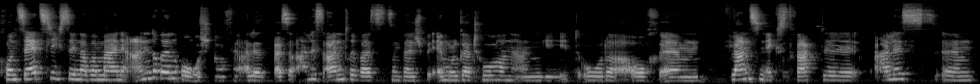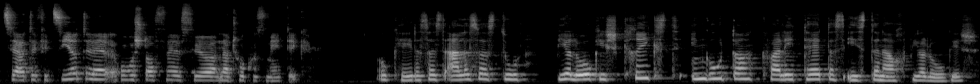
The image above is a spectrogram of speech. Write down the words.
Grundsätzlich sind aber meine anderen Rohstoffe, also alles andere, was zum Beispiel Emulgatoren angeht oder auch ähm, Pflanzenextrakte, alles ähm, zertifizierte Rohstoffe für Naturkosmetik. Okay, das heißt, alles, was du biologisch kriegst in guter Qualität, das ist dann auch biologisch.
